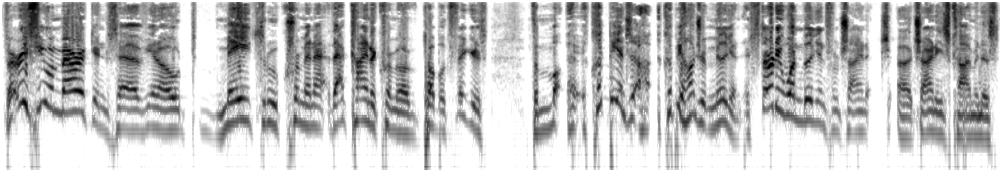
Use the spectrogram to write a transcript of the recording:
Very few Americans have, you know, made through criminal that kind of criminal public figures. The it could be it could be 100 million. It's 31 million from China, uh, Chinese communists.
